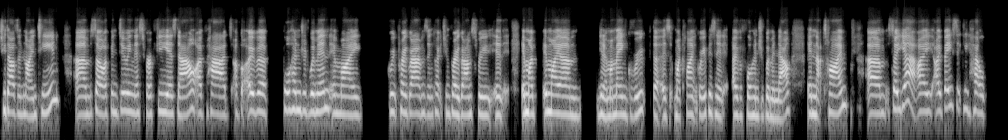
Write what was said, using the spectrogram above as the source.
2019. Um, so I've been doing this for a few years now. I've had, I've got over 400 women in my group programs and coaching programs through in, in my, in my, um, you know my main group that is my client group isn't it over 400 women now in that time um so yeah i i basically help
